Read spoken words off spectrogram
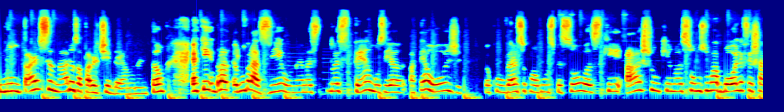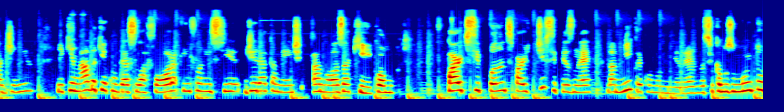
montar cenários a partir dela, né? Então, é que no Brasil, né, nós, nós temos, e até hoje, eu converso com algumas pessoas que acham que nós somos uma bolha fechadinha e que nada que acontece lá fora influencia diretamente a nós aqui, como participantes, partícipes, né, da microeconomia, né? Nós ficamos muito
